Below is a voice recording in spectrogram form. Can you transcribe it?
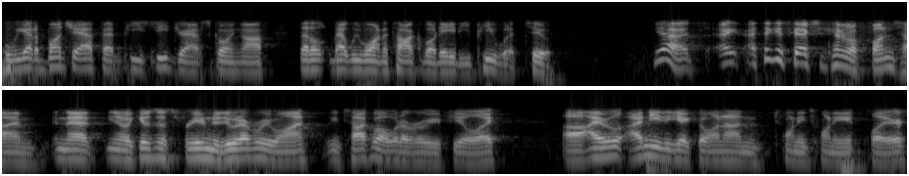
but we got a bunch of FFPC drafts going off that that we want to talk about ADP with too. Yeah, I, I think it's actually kind of a fun time in that you know it gives us freedom to do whatever we want. We can talk about whatever we feel like. Uh, I I need to get going on 2020 players.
